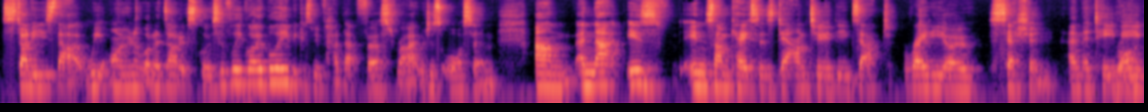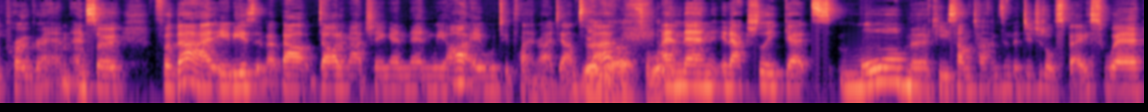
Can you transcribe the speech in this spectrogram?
studies that we own a lot of data exclusively globally because we've had that first right, which is awesome. Um, and that is in some cases down to the exact radio session and the TV right. program. And so for that, it is about data matching, and then we are able to plan right down to yeah, that. Yeah, absolutely. And then it actually gets more murky sometimes in the digital space where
